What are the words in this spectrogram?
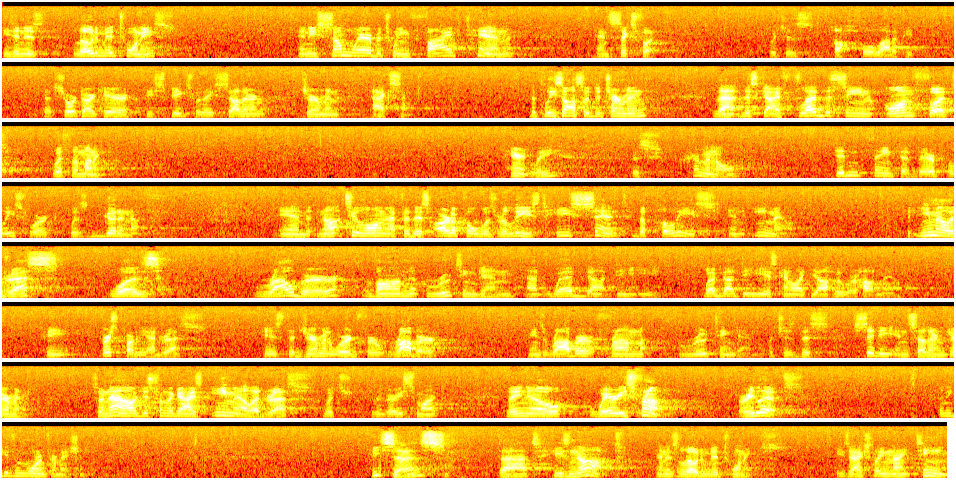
He's in his low to mid 20s and he's somewhere between 5'10 and 6 foot, which is a whole lot of people. He's got short, dark hair. He speaks with a southern German accent. The police also determined that this guy fled the scene on foot with the money. Apparently, this criminal didn't think that their police work was good enough. And not too long after this article was released, he sent the police an email. The email address was Rauber von Rutingen at web.de. Web.de is kind of like Yahoo or Hotmail. The first part of the address is the German word for robber, it means robber from Rutingen, which is this city in southern Germany. So now, just from the guy's email address, which is very smart, they know where he's from, where he lives. Then he gives them more information. He says that he's not in his low to mid 20s. He's actually 19.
